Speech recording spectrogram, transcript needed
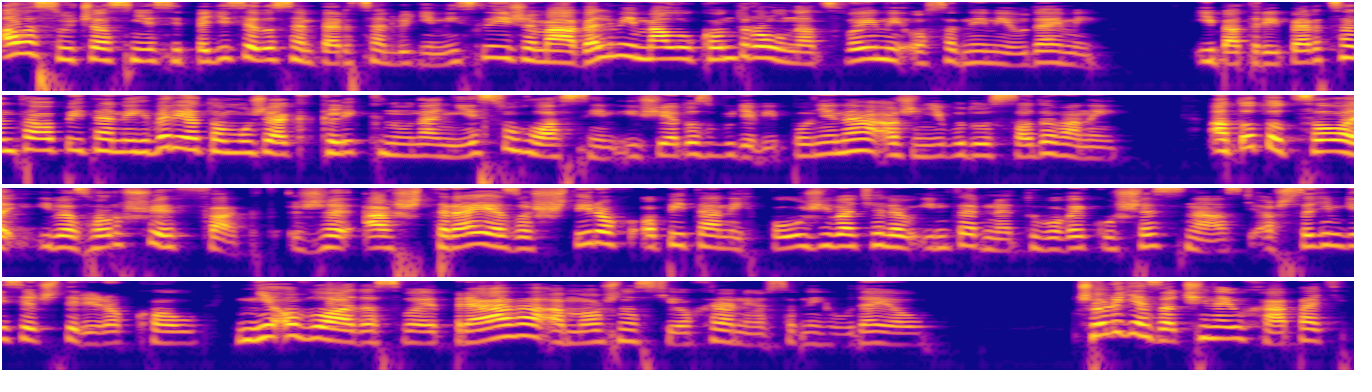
ale súčasne si 58% ľudí myslí, že má veľmi malú kontrolu nad svojimi osobnými údajmi. Iba 3% opýtaných veria tomu, že ak kliknú na nesúhlasím, ich žiadosť bude vyplnená a že nebudú sledovaní. A toto celé iba zhoršuje fakt, že až traja zo štyroch opýtaných používateľov internetu vo veku 16 až 74 rokov neovláda svoje práva a možnosti ochrany osobných údajov. Čo ľudia začínajú chápať?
